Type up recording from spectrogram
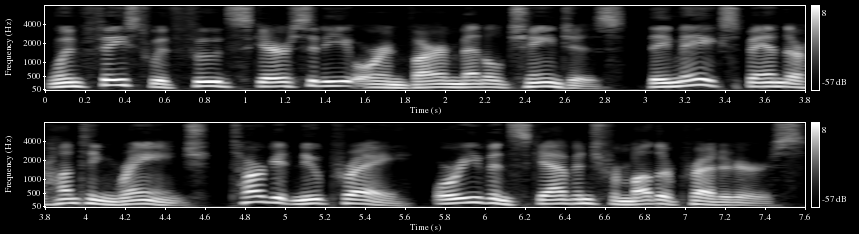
When faced with food scarcity or environmental changes, they may expand their hunting range, target new prey, or even scavenge from other predators.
